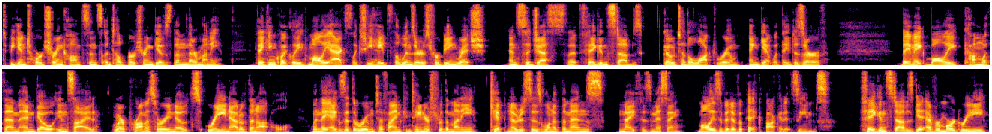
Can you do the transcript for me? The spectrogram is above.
to begin torturing Constance until Bertrand gives them their money. Thinking quickly, Molly acts like she hates the Windsors for being rich and suggests that Fig and Stubbs go to the locked room and get what they deserve. They make Molly come with them and go inside, where promissory notes rain out of the knothole. When they exit the room to find containers for the money, Kip notices one of the men's knife is missing. Molly's a bit of a pickpocket, it seems. Fig and Stubbs get ever more greedy,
